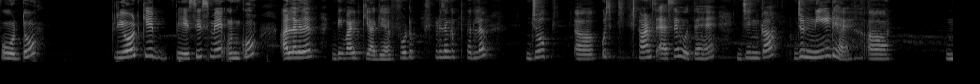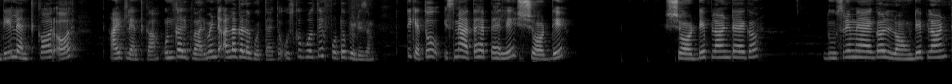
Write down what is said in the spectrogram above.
फ़ोटो प्रियोड के बेसिस में उनको अलग अलग डिवाइड किया गया है। फ़ोटो प्रियोडिज़म का मतलब जो आ, कुछ प्लांट्स ऐसे होते हैं जिनका जो नीड है डे लेंथ का और, और हाइट लेंथ का उनका रिक्वायरमेंट अलग अलग होता है तो उसको बोलते हैं फ़ोटो प्रियोडिज़म ठीक है तो इसमें आता है पहले short day short day plant आएगा, दूसरे में आएगा लॉन्ग डे प्लांट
